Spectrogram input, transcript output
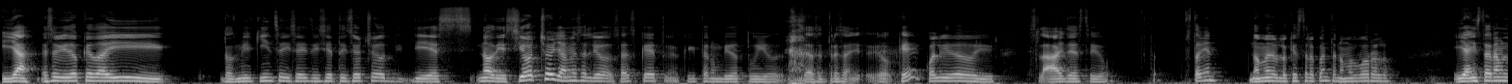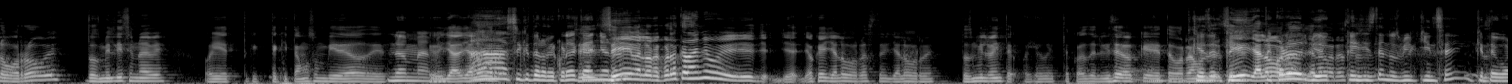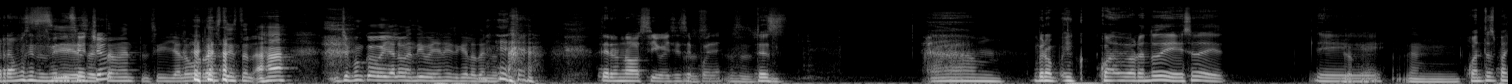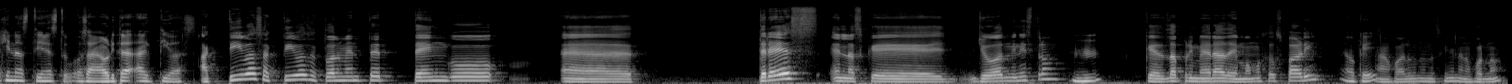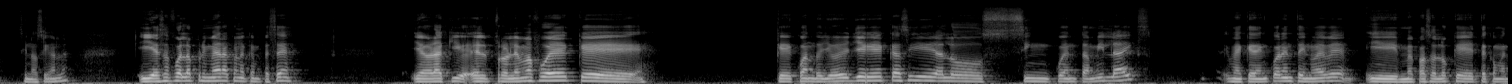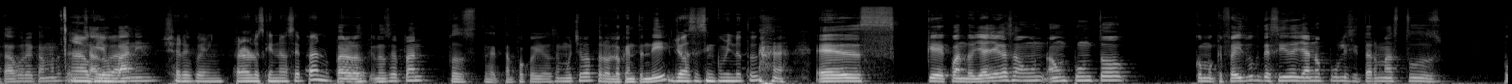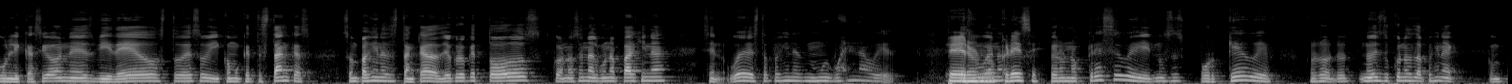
Y ya, ese video quedó ahí 2015, 16, 17, 18, 10... No, 18 ya me salió. ¿Sabes qué? Tienes que quitar un video tuyo de hace tres años. ¿qué? ¿Cuál video? Y slash de esto. Y digo, "Está- pues está bien. No me bloqueaste la cuenta, nomás bórralo. Y ya Instagram lo borró, güey. 2019. Oye, te, te quitamos un video de... No mames. Ya- ya lo ah, sí que te lo recuerda Sí, cada año, sí, ¿no? me lo recuerdo cada año, güey. Ok, ya lo borraste, ya lo borré. 2020. Oye, güey, ¿te acuerdas del video que te borramos? Que sí, que- ya lo ¿Te acuerdas del video que hiciste en 2015 y que te borramos en 2018? Sí, exactamente. Sí, ya lo borraste. Ajá. Pinche Funko, güey, ya lo vendí, güey, ya ni siquiera lo tengo. Pero no, sí, güey, sí se Pues, puede. pues, Entonces, am, bueno, hablando de eso de, ¿cuántas páginas tienes tú? O sea, ahorita activas. Activas, activas, actualmente tengo eh, tres en las que yo administro, que es la primera de Momo's House Party. Ok. A lo mejor algunos nos siguen, a lo mejor no. Si no, síganla. Y esa fue la primera con la que empecé. Y ahora aquí, el problema fue que... Que cuando yo llegué casi a los 50 mil likes, me quedé en 49 y me pasó lo que te comentaba fuera de cámaras, el Ah, shadow va. banning. Shadow banning. Para los que no sepan, Para los que no sepan, pues eh, tampoco yo sé mucho, ¿va? pero lo que entendí yo hace cinco minutos. es que cuando ya llegas a un, a un punto, como que Facebook decide ya no publicitar más tus publicaciones, videos, todo eso, y como que te estancas. Son páginas estancadas. Yo creo que todos conocen alguna página, dicen, güey, esta página es muy buena, güey. Pero Es no buena. crece. Pero no crece, güey. No sé por qué, güey. No, no, no tú conoces la página, de-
